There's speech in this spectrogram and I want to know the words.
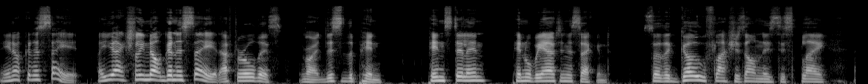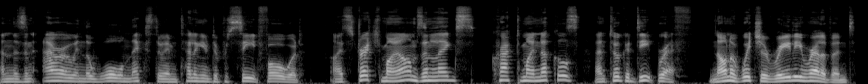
Are you not going to say it? Are you actually not going to say it after all this? Right, this is the pin. Pin still in. Pin will be out in a second. So the go flashes on his display, and there's an arrow in the wall next to him telling him to proceed forward. I stretched my arms and legs, cracked my knuckles, and took a deep breath, none of which are really relevant,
